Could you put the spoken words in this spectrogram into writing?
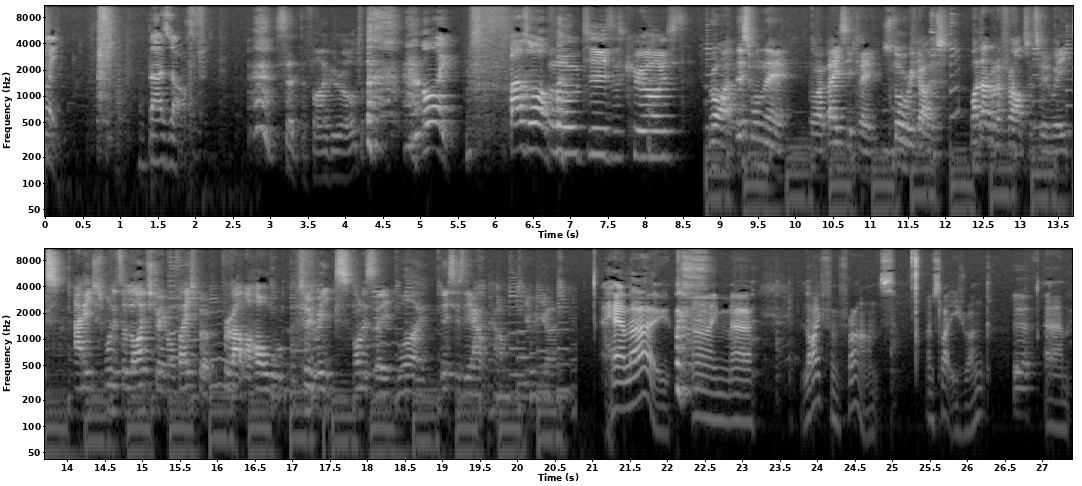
Oi. Buzz off. Said the five-year-old. Oi. Buzz off. Oh, Jesus Christ. Right, this one there. Right, basically, story goes. My dad went to France for two weeks and he just wanted to live stream on Facebook throughout the whole two weeks. Honestly, Why? this is the outcome. Here we go. Hello. I'm uh, live from France. I'm slightly drunk. Yeah. Um,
